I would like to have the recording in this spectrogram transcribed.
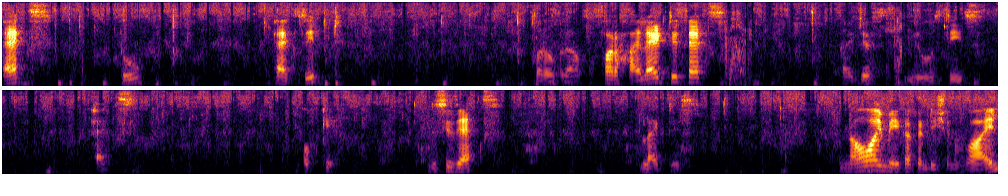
X to exit program. For highlight this X I just use this X. Okay. This is X like this now I make a condition while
